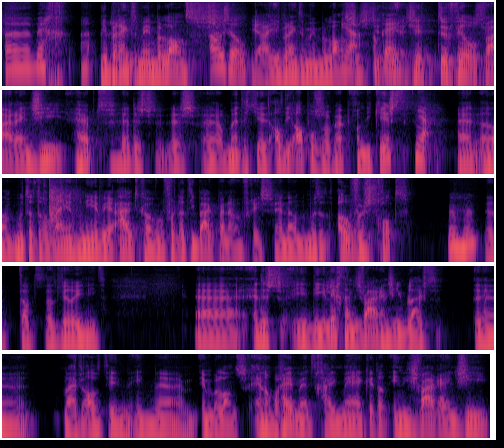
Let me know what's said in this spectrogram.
eh, weg. eh, Je brengt hem in balans. Oh, zo. Ja, je brengt hem in balans. Ja, dus je- als je te veel zware energie hebt, hè, dus, dus eh, op het moment dat je al die appels op hebt van die kist, Ja. hè, dan moet het er op een of andere manier weer uitkomen voordat die buikpijn over is. En dan moet het overschot, Mhm. dat, dat, dat wil je niet. En dus je- die lichte en die zware energie blijft, blijft altijd in, in, in balans. En op een gegeven moment ga je merken dat in die zware energie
